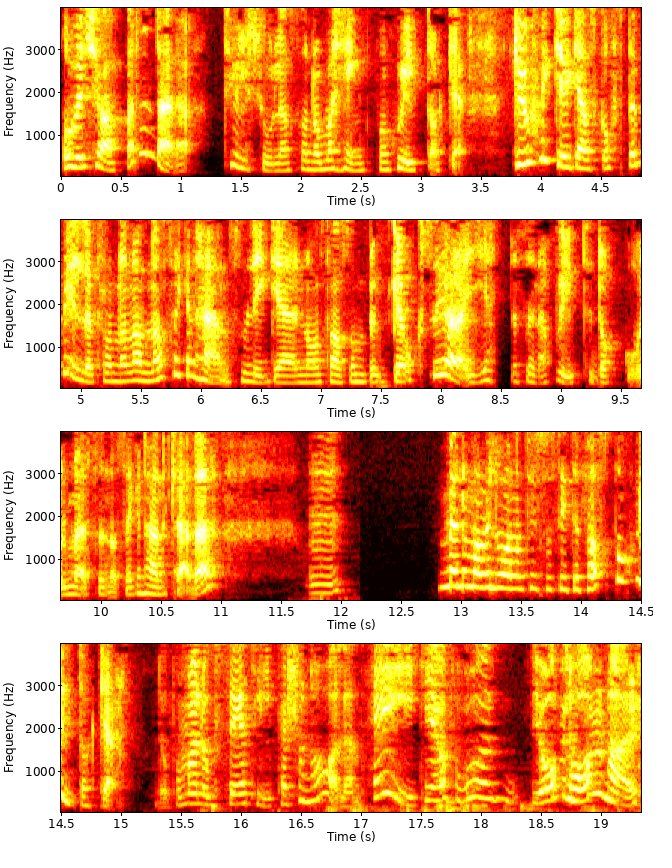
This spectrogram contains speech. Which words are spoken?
Och vill köpa den där tyllkjolen som de har hängt på en skyltdocka. Du skickar ju ganska ofta bilder från en annan second hand som ligger någonstans som brukar också göra jättefina skyltdockor med sina second hand-kläder. Mm. Men om man vill ha någonting som sitter fast på en skyltdocka. Då får man nog säga till personalen. Hej, kan jag få, jag vill ha den här.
